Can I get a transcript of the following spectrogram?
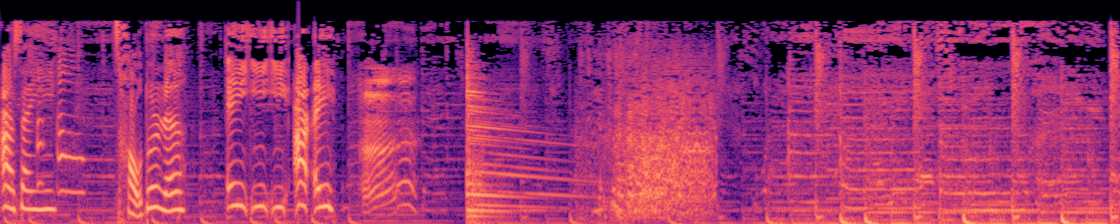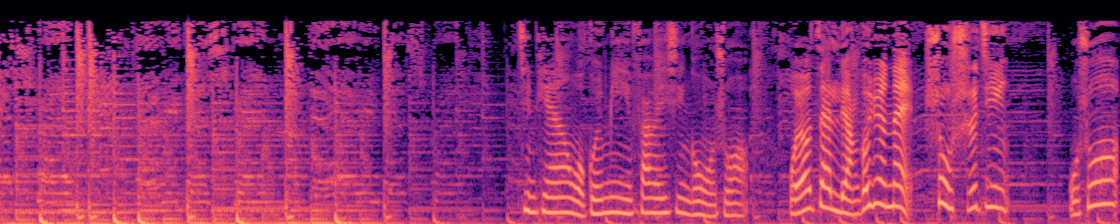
二三一，草蹲人 A 一一二 A。今天我闺蜜发微信跟我说，我要在两个月内瘦十斤。我说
